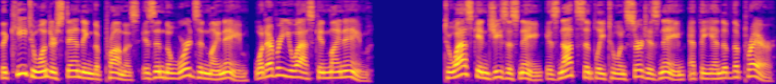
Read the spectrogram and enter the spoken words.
The key to understanding the promise is in the words in my name, whatever you ask in my name. To ask in Jesus' name is not simply to insert his name at the end of the prayer.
